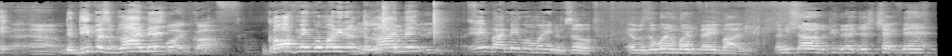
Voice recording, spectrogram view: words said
yeah, um, the defensive the linemen, boy Goff. golf make more money than the he just linemen. took the lead. Everybody made more money than them. So it was a win-win for everybody. Let me shout out the people that just checked in.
